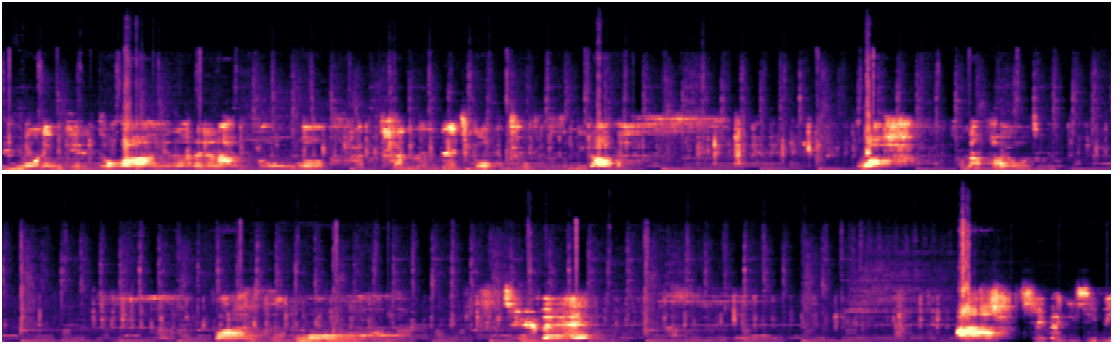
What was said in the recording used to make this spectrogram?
민모닝 캐릭터가 옛날에는 안 좋은 것 같았는데 지금 엄청 좋습니다. 와, 손 아파요 지금. 와, 안 쓰고 700. 아, 722.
